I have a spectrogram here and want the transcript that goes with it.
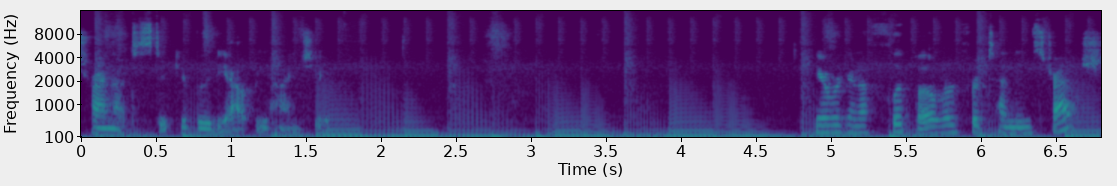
Try not to stick your booty out behind you. Here we're to flip over for tendon stretch.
